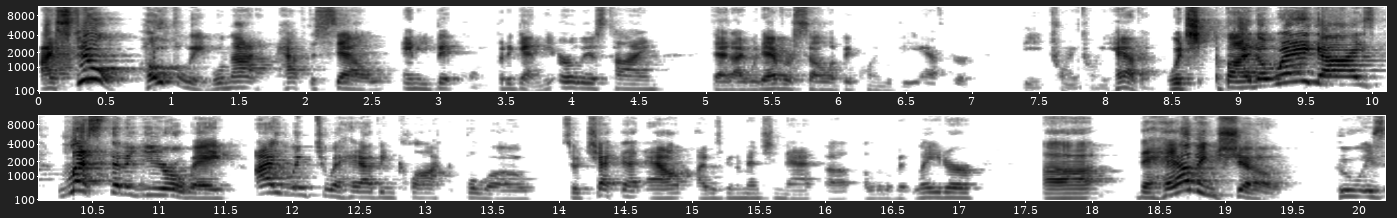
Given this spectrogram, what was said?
I still hopefully will not have to sell any Bitcoin. But again, the earliest time that I would ever sell a Bitcoin would be after the 2020 halving, which, by the way, guys, less than a year away. I linked to a halving clock below. So check that out. I was going to mention that uh, a little bit later. Uh, the halving show, who is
